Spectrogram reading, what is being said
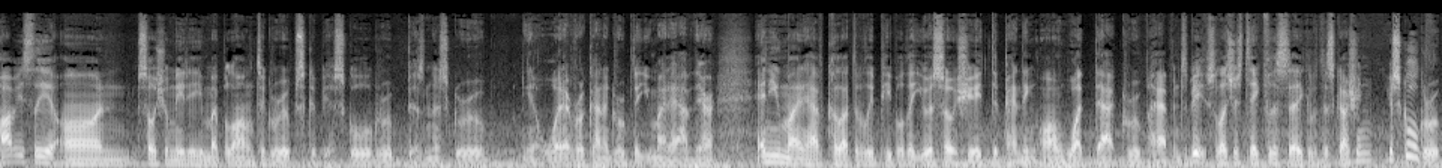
Obviously, on social media, you might belong to groups. Could be a school group, business group, you know, whatever kind of group that you might have there. And you might have collectively people that you associate depending on what that group happens to be. So let's just take, for the sake of discussion, your school group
